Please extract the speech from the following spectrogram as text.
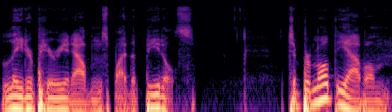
later period albums by the Beatles. To promote the album,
